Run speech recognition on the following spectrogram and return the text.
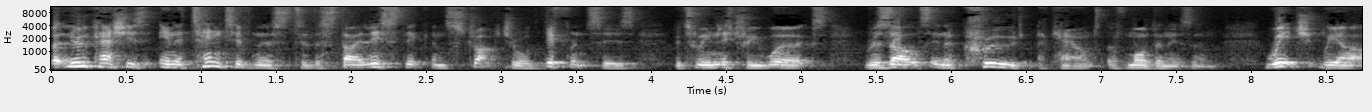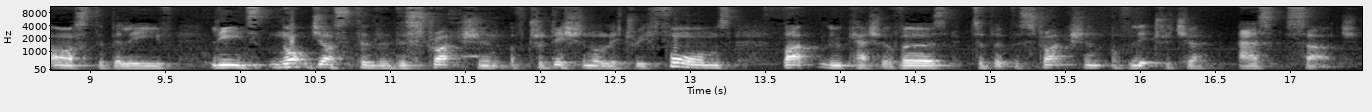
But Lukács's inattentiveness to the stylistic and structural differences between literary works results in a crude account of modernism, which, we are asked to believe, leads not just to the destruction of traditional literary forms, but, Lukács avers, to the destruction of literature as such.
